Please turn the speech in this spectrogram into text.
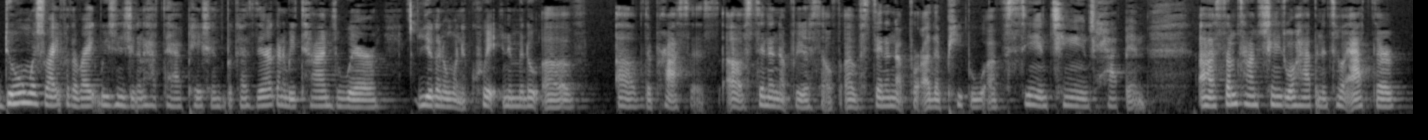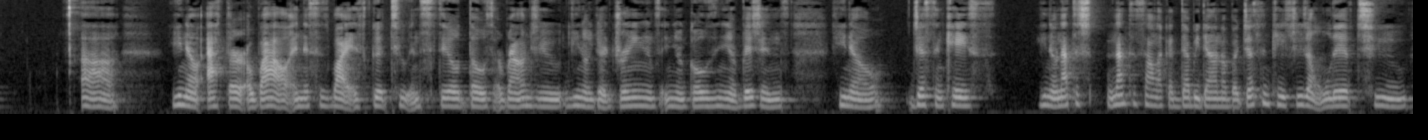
doing what's right for the right reasons, you're going to have to have patience because there are going to be times where you're going to want to quit in the middle of of the process of standing up for yourself, of standing up for other people, of seeing change happen. Uh, sometimes change won't happen until after, uh, you know, after a while. And this is why it's good to instill those around you, you know, your dreams and your goals and your visions, you know, just in case you know, not to not to sound like a Debbie Downer, but just in case you don't live to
